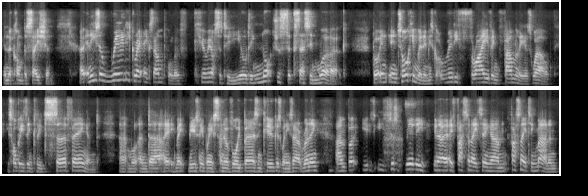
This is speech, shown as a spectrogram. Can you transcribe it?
in the conversation. Uh, and he's a really great example of curiosity yielding not just success in work, but in, in talking with him, he's got a really thriving family as well. His hobbies include surfing and um, and uh, it may amuse me when he's trying to avoid bears and cougars when he's out running. Um, but he's, he's, just really, you know, a fascinating, um, fascinating man, and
